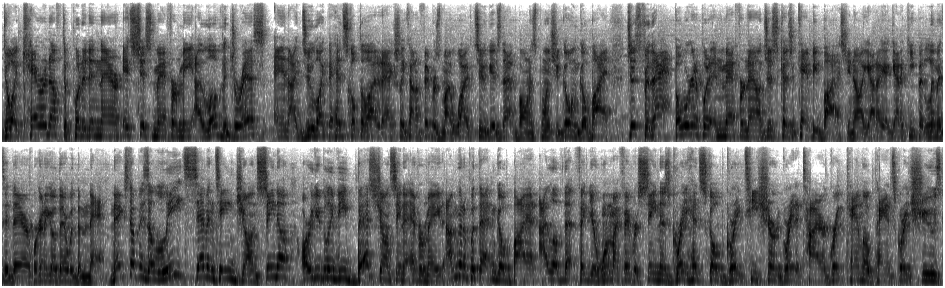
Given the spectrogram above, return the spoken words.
do I care enough to put it in there? It's just meh for me. I love the dress, and I do like the head sculpt a lot. It actually kind of favors my wife, too. Gives that bonus points. You go and go buy it just for that. But we're going to put it in meh for now just because it can't be biased. You know, I gotta, I gotta keep it limited there. We're going to go there with the meh. Next up is Elite 17 John Cena. Arguably the best John Cena ever made. I'm going to put that and go buy it. I love that figure. One of my favorite Cenas. Great head sculpt, great t-shirt, great attire, great camo pants, great shoes,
